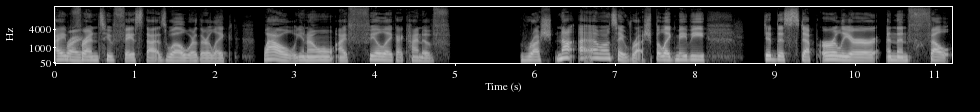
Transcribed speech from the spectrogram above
I have Right. friends who face that as well, where they're like, wow, you know, I feel like I kind of rushed, not, I won't say rush, but like maybe did this step earlier and then felt,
